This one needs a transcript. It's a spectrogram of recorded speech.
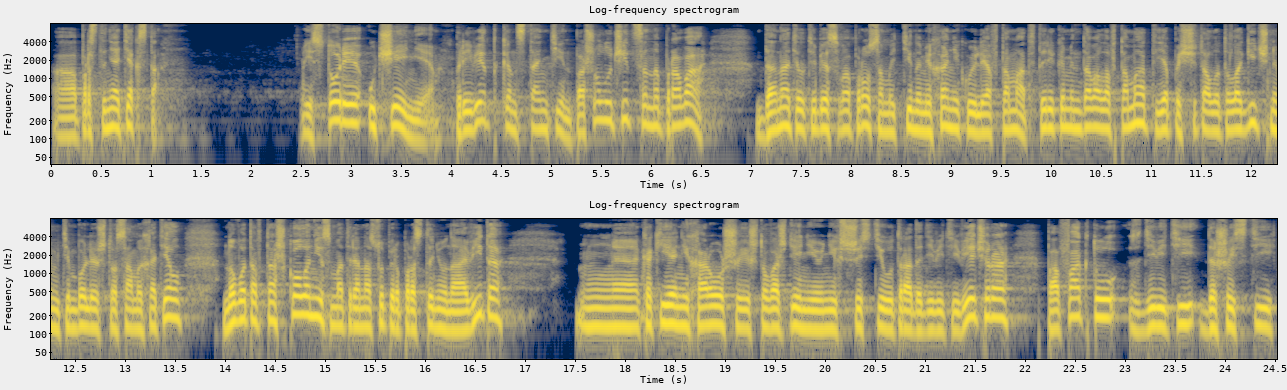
А, простыня текста. История учения. Привет, Константин. Пошел учиться на права донатил тебе с вопросом идти на механику или автомат. Ты рекомендовал автомат, я посчитал это логичным, тем более, что сам и хотел. Но вот автошкола, несмотря на супер простыню на Авито, э, какие они хорошие, что вождение у них с 6 утра до 9 вечера, по факту с 9 до 6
